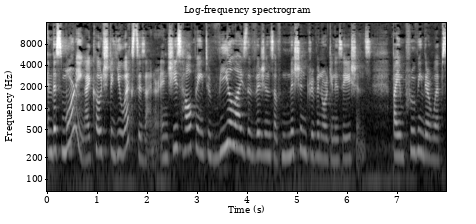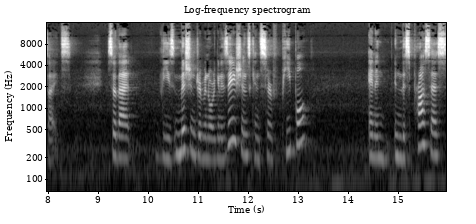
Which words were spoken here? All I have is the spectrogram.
And this morning, I coached a UX designer, and she's helping to realize the visions of mission driven organizations by improving their websites so that these mission driven organizations can serve people. And in, in this process,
